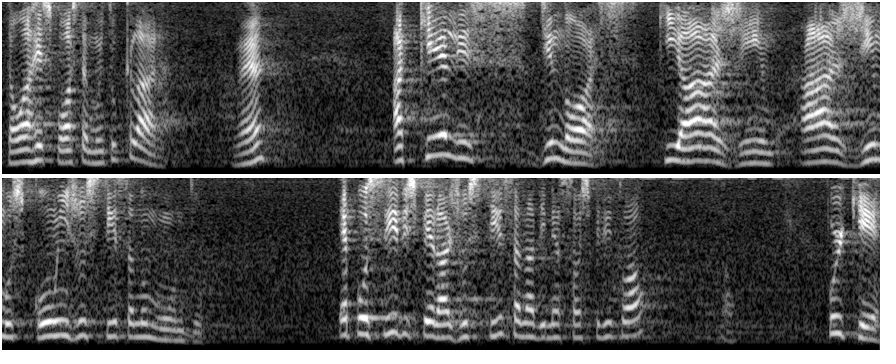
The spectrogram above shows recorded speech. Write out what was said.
Então a resposta é muito clara, né? Aqueles de nós que agem, agimos com injustiça no mundo, é possível esperar justiça na dimensão espiritual? Não. Por quê?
